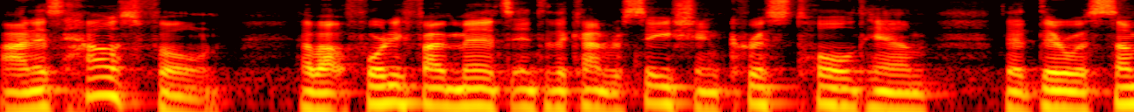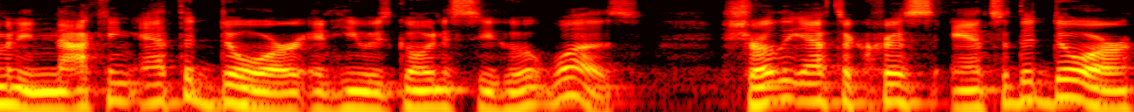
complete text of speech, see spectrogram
on his house phone. About 45 minutes into the conversation, Chris told him that there was somebody knocking at the door and he was going to see who it was. Shortly after Chris answered the door,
